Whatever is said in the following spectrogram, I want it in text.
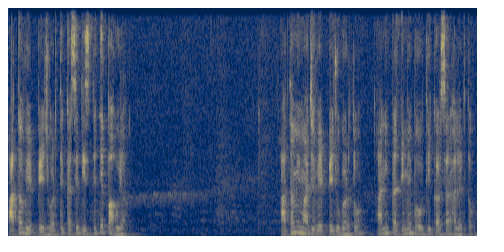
आता वेब पेजवर ते कसे दिसते ते पाहूया. आता मी माझे वेब पेज उघडतो. आणि प्रतिमेभोवती कर्सर हलवतो.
